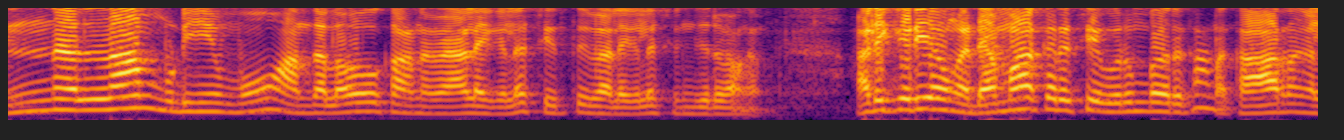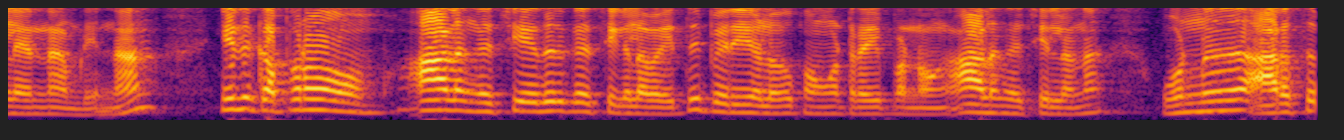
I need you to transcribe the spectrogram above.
என்னெல்லாம் முடியுமோ அந்த அளவுக்கான வேலைகளை சித்து வேலைகளை செஞ்சிருவாங்க. அடிக்கடி அவங்க டெமோக்ரஸியை விரும்புவதற்கான காரணங்கள் என்ன அப்படின்னா இதுக்கப்புறம் ஆளுங்கட்சி எதிர்க்கட்சிகளை வைத்து பெரிய அளவுக்கு அவங்க ட்ரை பண்ணுவாங்க. ஆளுங்கட்சி இல்லைன்னா ஒன்று அரசு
